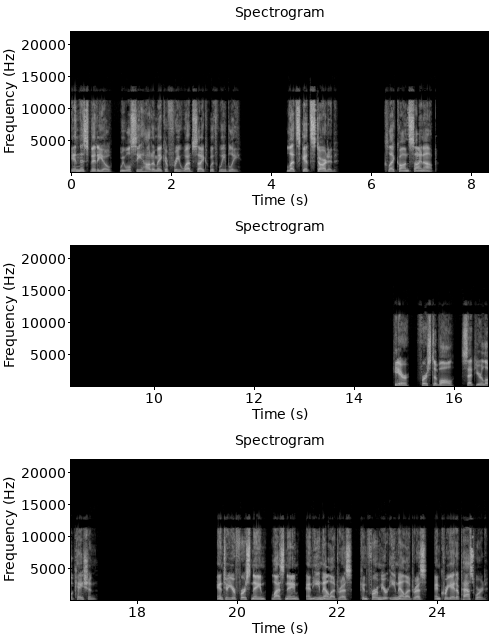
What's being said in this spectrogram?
In this video, we will see how to make a free website with Weebly. Let's get started. Click on Sign Up. Here, first of all, set your location. Enter your first name, last name, and email address, confirm your email address, and create a password.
